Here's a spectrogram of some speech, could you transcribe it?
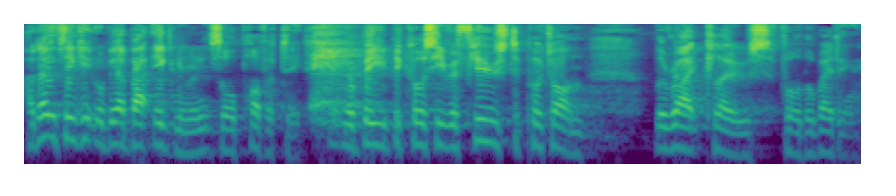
I don't think it will be about ignorance or poverty. It will be because he refused to put on the right clothes for the wedding.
